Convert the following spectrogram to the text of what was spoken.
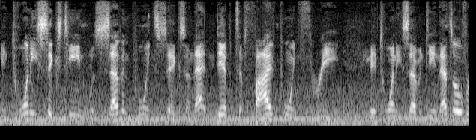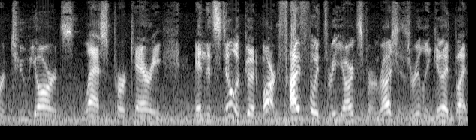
in 2016 was 7.6, and that dipped to 5.3 in 2017. That's over two yards less per carry, and it's still a good mark. 5.3 yards per rush is really good, but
